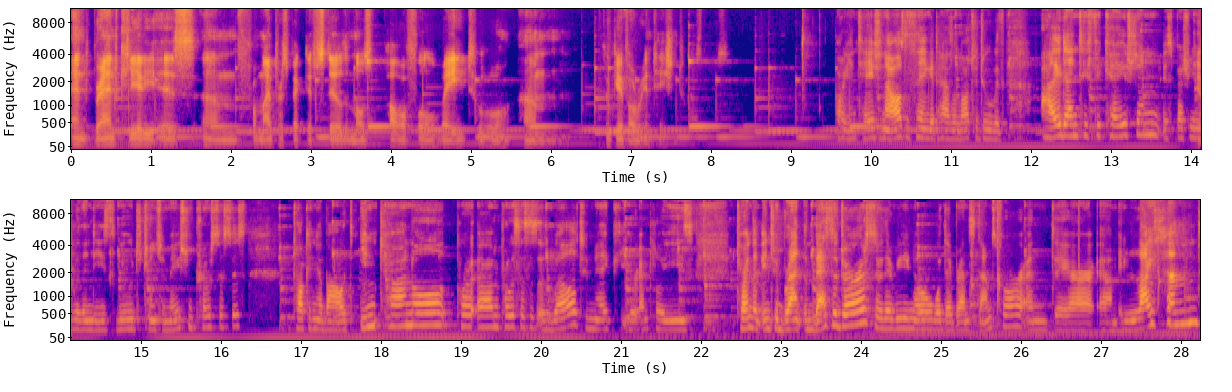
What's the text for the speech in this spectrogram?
And brand clearly is, um, from my perspective, still the most powerful way to um, to give orientation to customers orientation. I also think it has a lot to do with identification, especially within these huge transformation processes. talking about internal pro, um, processes as well to make your employees turn them into brand ambassadors so they really know what their brand stands for and they are um, enlightened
